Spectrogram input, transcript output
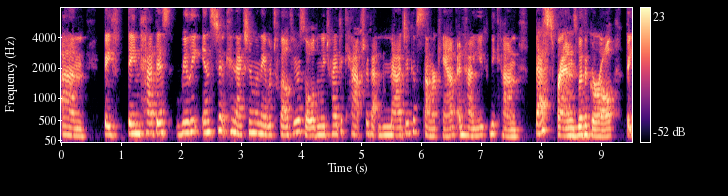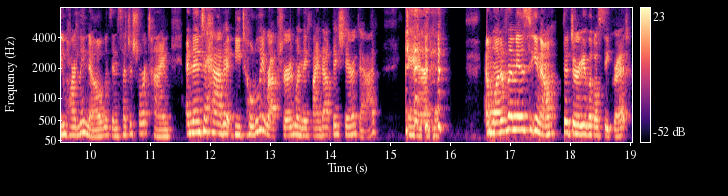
Um, they they had this really instant connection when they were 12 years old, and we tried to capture that magic of summer camp and how you can become best friends with a girl that you hardly know within such a short time, and then to have it be totally ruptured when they find out they share a dad, and and one of them is you know the dirty little secret,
